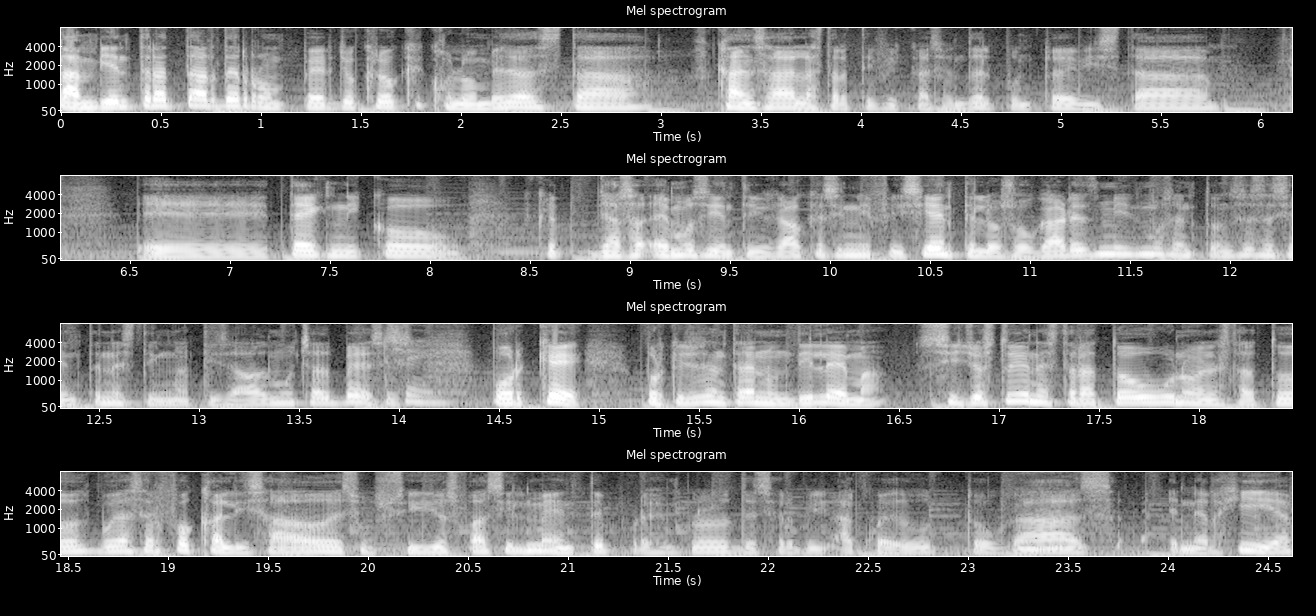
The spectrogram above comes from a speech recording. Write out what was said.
También tratar de romper, yo creo que Colombia ya está cansada de la estratificación desde el punto de vista eh, técnico, que ya hemos identificado que es ineficiente. Los hogares mismos entonces se sienten estigmatizados muchas veces. ¿Por qué? Porque ellos entran en un dilema. Si yo estoy en estrato 1 en estrato 2, voy a ser focalizado de subsidios fácilmente, por ejemplo, los de acueducto, gas, energía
